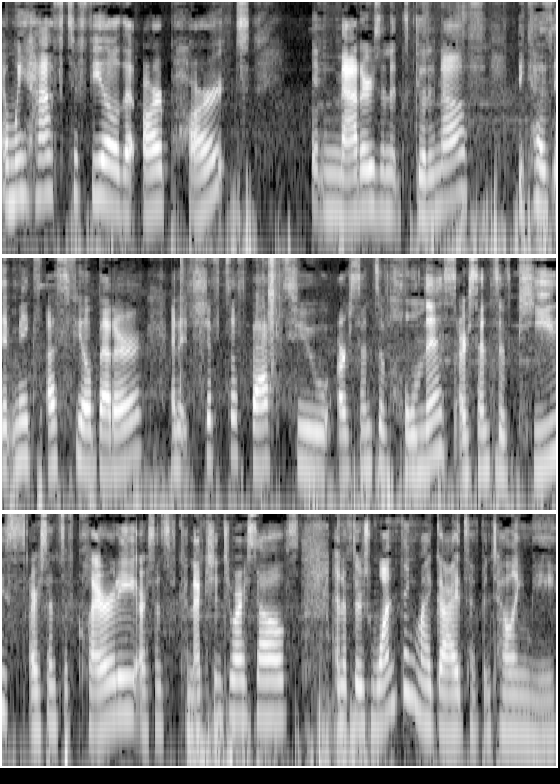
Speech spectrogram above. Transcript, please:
And we have to feel that our part, it matters and it's good enough because it makes us feel better and it shifts us back to our sense of wholeness, our sense of peace, our sense of clarity, our sense of connection to ourselves. And if there's one thing my guides have been telling me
